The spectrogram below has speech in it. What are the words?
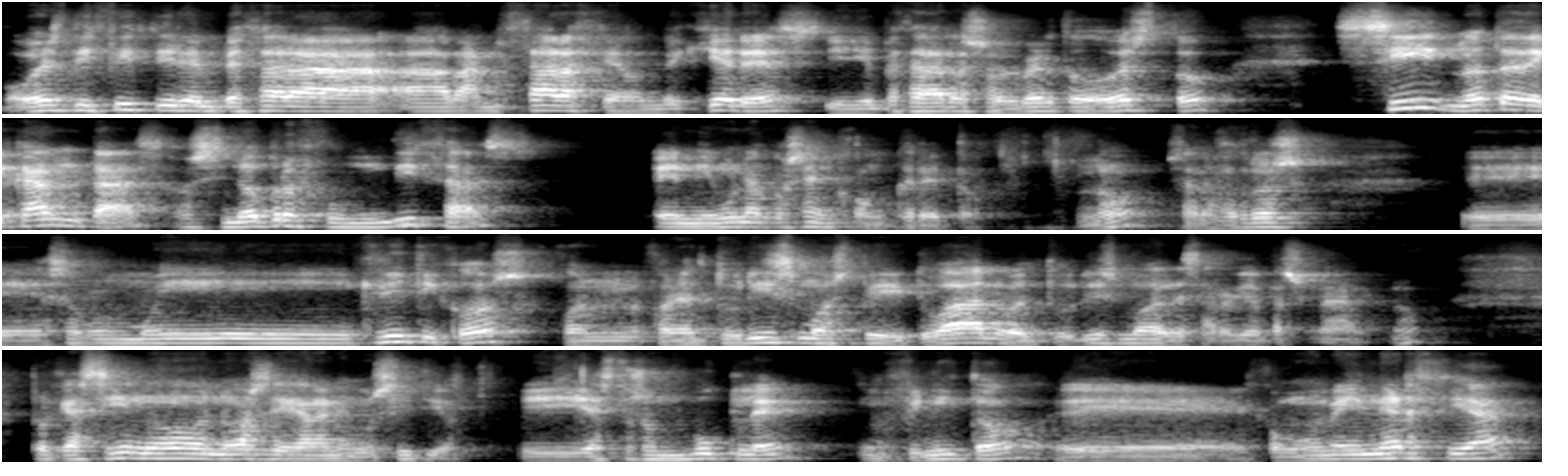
o es difícil empezar a, avanzar hacia donde quieres y empezar a resolver todo esto si no te decantas o si no profundizas en ninguna cosa en concreto. ¿no? O sea, nosotros eh, somos muy críticos con, el turismo espiritual o el turismo de desarrollo personal, ¿no? porque así no, no, vas a llegar a ningún sitio. Y esto es un bucle infinito, eh, como una inercia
